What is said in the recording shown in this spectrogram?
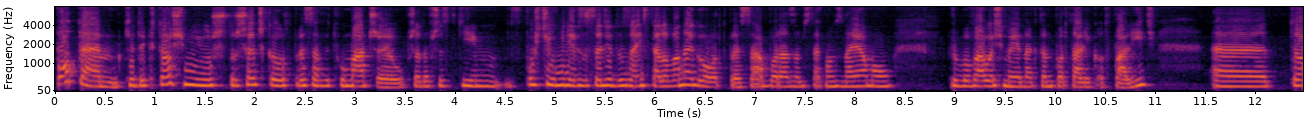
Potem, kiedy ktoś mi już troszeczkę WordPressa wytłumaczył, przede wszystkim wpuścił mnie w zasadzie do zainstalowanego WordPressa, bo razem z taką znajomą próbowałyśmy jednak ten portalik odpalić, to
